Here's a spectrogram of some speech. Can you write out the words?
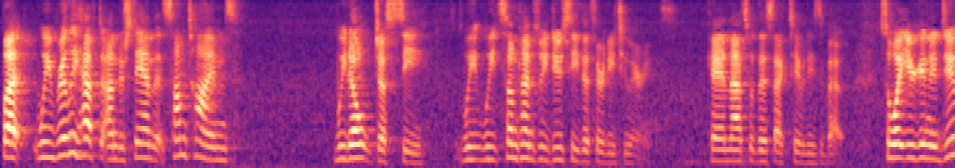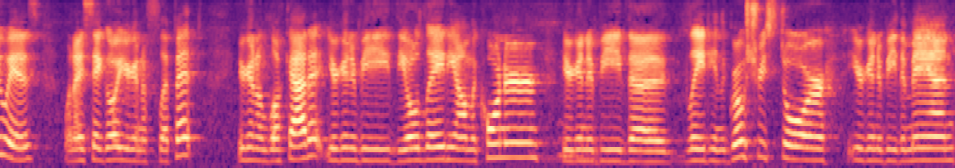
But we really have to understand that sometimes we don't just see, we, we, sometimes we do see the 32 earrings, okay? And that's what this activity is about. So what you're going to do is, when I say go, you're going to flip it. You're going to look at it. You're going to be the old lady on the corner. You're going to be the lady in the grocery store. You're going to be the man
